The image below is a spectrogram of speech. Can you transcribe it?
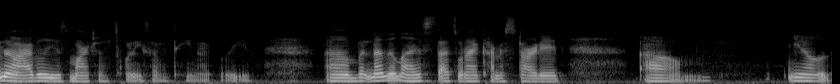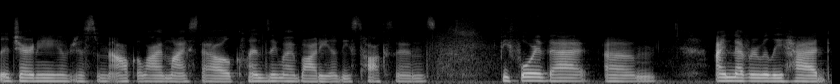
no, I believe it's March of 2017, I believe. Um, but nonetheless, that's when I kind of started um, you know, the journey of just an alkaline lifestyle, cleansing my body of these toxins. Before that, um, I never really had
